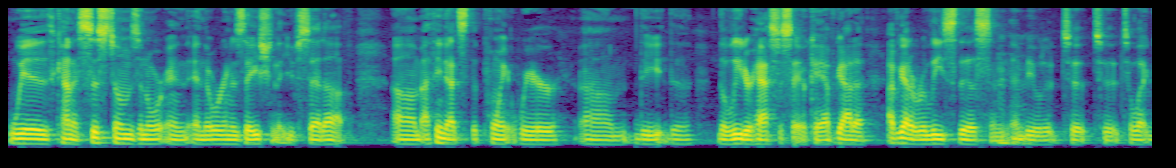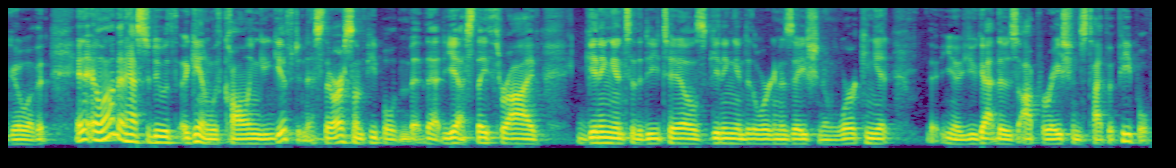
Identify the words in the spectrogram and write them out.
with kind of systems and, or, and, and the organization that you've set up um, I think that's the point where um, the, the the leader has to say, okay, I've got to I've got to release this and, mm-hmm. and be able to, to, to, to, let go of it. And, and, a lot of that has to do with again with calling and giftedness. There are some people that, that yes, they thrive getting into the details, getting into the organization and working it you know you got those operations type of people.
